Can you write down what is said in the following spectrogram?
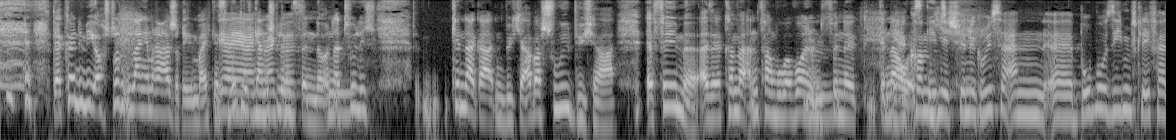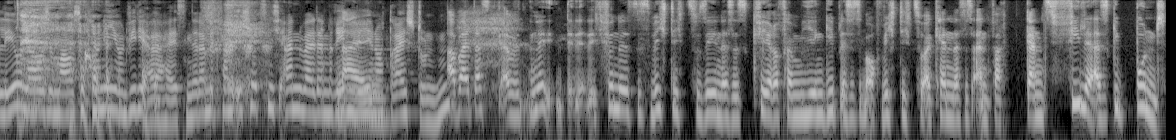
da könnte ich mich auch stundenlang in Rage reden, weil ich das ja, wirklich ganz schlimm das. finde. Und mhm. natürlich Kindergartenbücher, aber Schulbücher, äh, Filme. Also da können wir anfangen, wo wir wollen. Mhm. Und ich finde, genau. Ja, komm, hier schöne Grüße an äh, Bobo, Siebenschläfer, Leo, Lause, Maus, Conny und wie die alle heißen. Ne? Damit fange ich jetzt nicht an, weil dann reden Nein. wir hier noch drei Stunden. Aber das, aber, ne, ich finde, es ist wichtig zu sehen, dass es queere Familien gibt. Es ist aber auch wichtig zu erkennen, dass es einfach ganz viele, also es gibt bunt.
